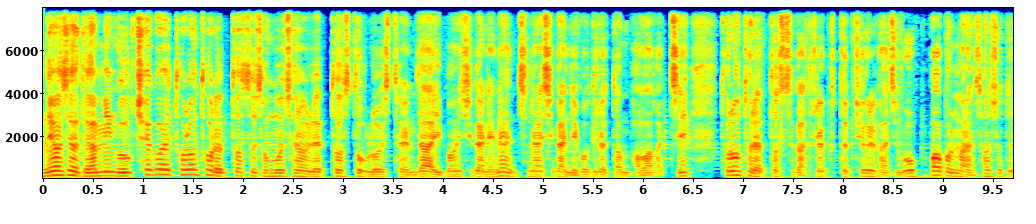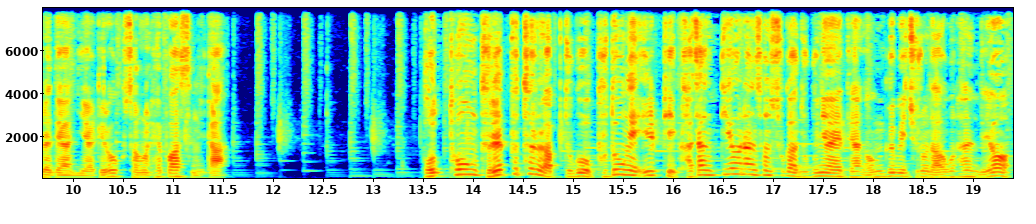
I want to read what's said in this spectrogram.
안녕하세요. 대한민국 최고의 토론토 랩터스 전문 채널 랩터스톡 로이스터입니다. 이번 시간에는 지난 시간 예고드렸던 바와 같이 토론토 랩터스가 드래프트 픽을 가지고 뽑아볼 만한 선수들에 대한 이야기로 구성을 해보았습니다. 보통 드래프트를 앞두고 부동의 1픽 가장 뛰어난 선수가 누구냐에 대한 언급이 주로 나오곤 하는데요.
